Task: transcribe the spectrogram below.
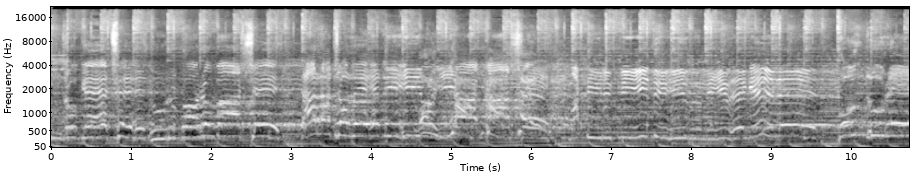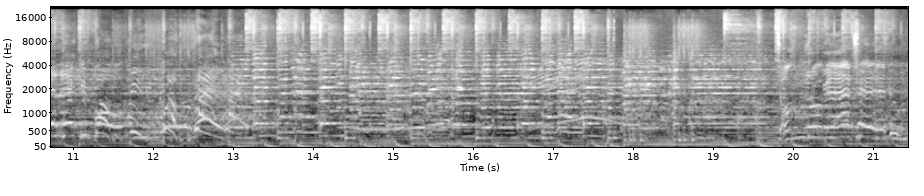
বন্ধু গেছে দূর পরবাসে তারা চলে আকাশে। মাটির কি দিন নিভে গেলে? বন্ধুরে দেখব চন্দ্র গেছে দূর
